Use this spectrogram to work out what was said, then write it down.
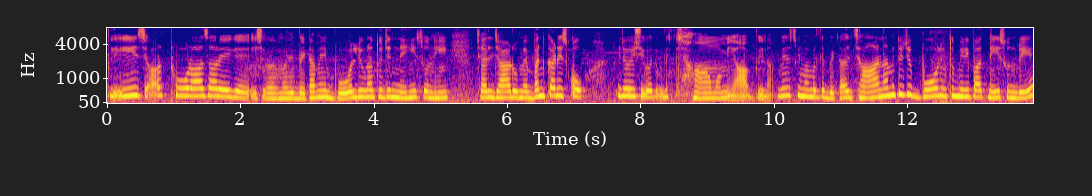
प्लीज़ यार, थोड़ा सा रह गए। इशिका मेरे बेटा, मैं बोल रही हूँ ना, तुझे नहीं सो नहीं चल जा रू मैं बंद कर इसको। फिर जो इशिका होती बोले हाँ मम्मी, आप भी ना। फिर उसकी मम्मी बोलती, बेटा, जाना, मैं तुझे बोल रही हूँ, तू मेरी बात नहीं सुन रही है।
